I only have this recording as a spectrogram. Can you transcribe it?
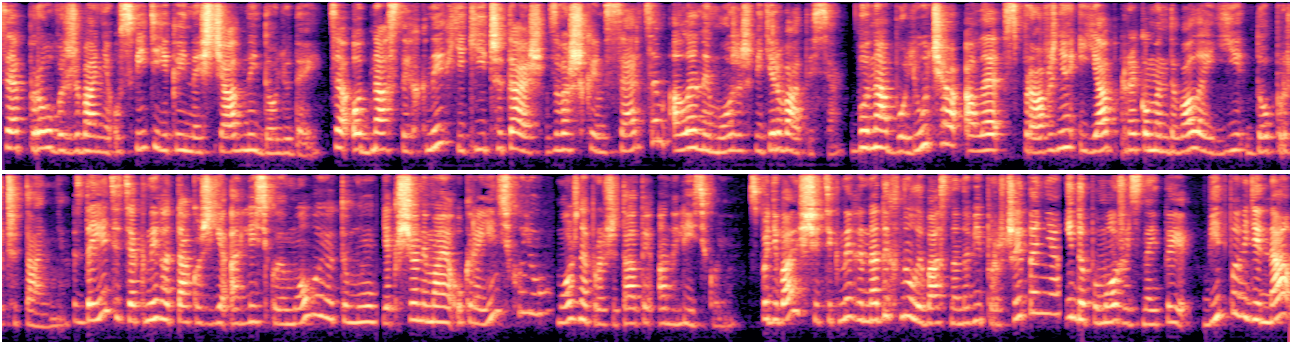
Це про виживання у світі, який нещадний до людей. Це одна з тих книг, які читаєш з важким серцем, але не можеш відірватися. Вона болюча, але справжня, і я б рекомендувала її до прочитання. Здається, ця книга також є англійською мовою, тому якщо немає українською, можна прочитати англійською. Сподіваюсь, що ці книги надихнули вас на нові прочитання і допоможуть знайти відповіді на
